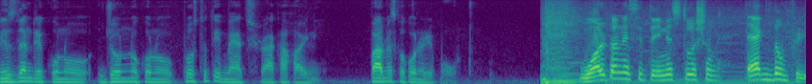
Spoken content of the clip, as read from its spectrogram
নিউজিল্যান্ডের কোনো জন্য কোনো প্রস্তুতি ম্যাচ রাখা হয়নি। পারভেজ কোকনের রিপোর্ট। ওয়ালটন এসিতে ইনস্টলেশন একদম ফ্রি।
